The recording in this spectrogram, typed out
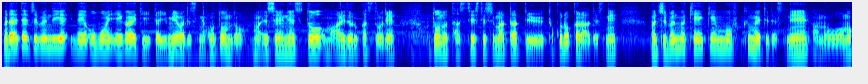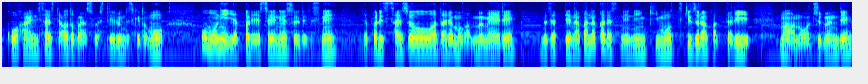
まあ、大体自分でで思い描いていた夢はですねほとんど、まあ、SNS と、まアイドル活動でほとんど達成してしまったっていうところからですね、ま、自分の経験も含めてですねあの、ま後輩に対してアドバイスをしているんですけども、主にやっぱり SNS でですねやっぱり最初は誰もが無名ででなかなかですね人気もつきづらかったり、まあ、あの自分で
